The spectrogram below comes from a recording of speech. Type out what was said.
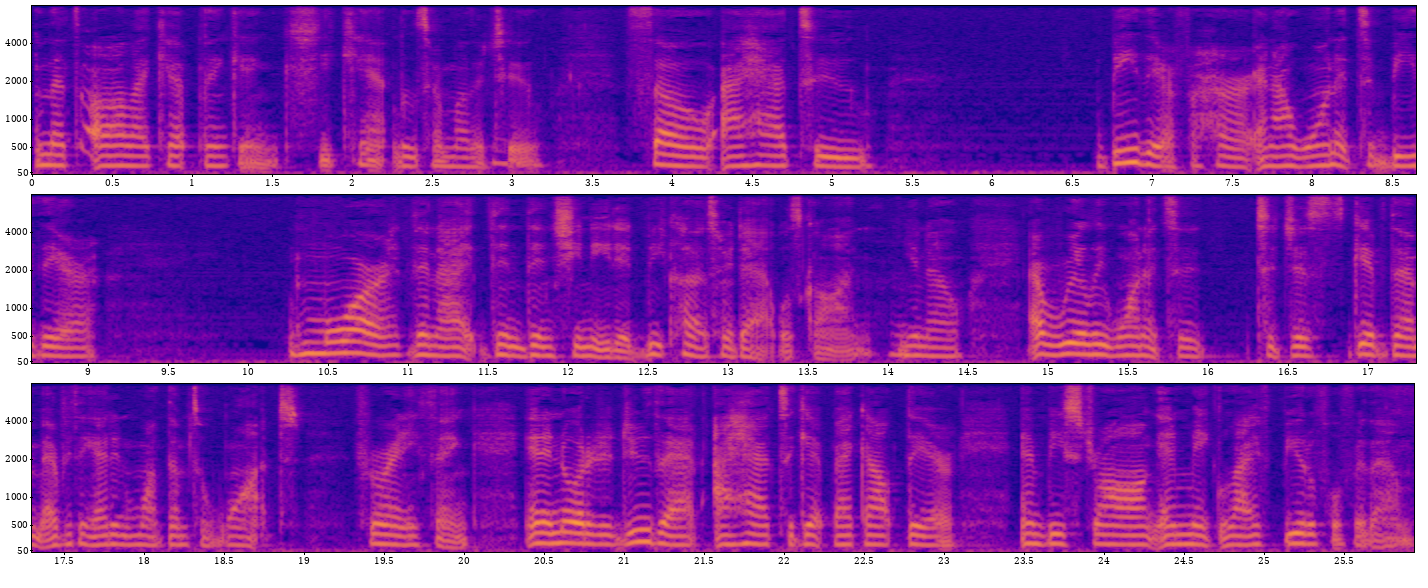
And that's all I kept thinking. She can't lose her mother, mm-hmm. too. So I had to be there for her, and I wanted to be there more than I than, than she needed because her dad was gone. Mm-hmm. You know, I really wanted to to just give them everything. I didn't want them to want for anything. And in order to do that, I had to get back out there and be strong and make life beautiful for them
